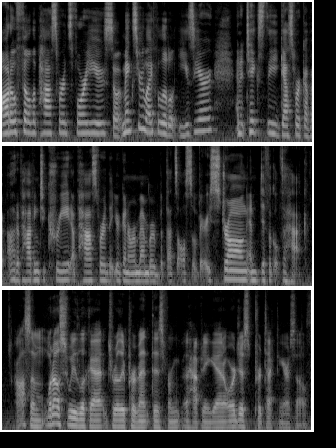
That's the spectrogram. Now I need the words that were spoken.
autofill the passwords for you. So it makes your life a little easier and it takes the guesswork of, out of having to create a password that you're going to remember, but that's also very strong and difficult to hack. Awesome. What else should we look at to really prevent this from happening again, or just protecting ourselves?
